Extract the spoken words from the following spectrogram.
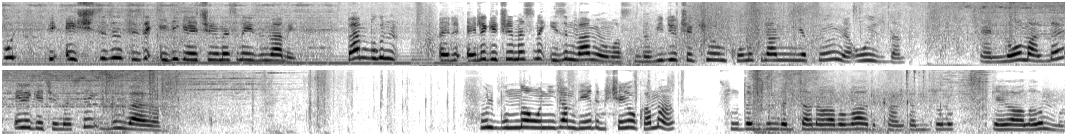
full bir eşsizin sizi eli geçirmesine izin vermeyin. Ben bugün ele, geçirmesine izin vermiyorum aslında. Video çekiyorum, konu falan yapıyorum ya o yüzden. Yani normalde ele geçirmesine izin vermem. Full bununla oynayacağım diye de bir şey yok ama şurada bizim de bir tane araba vardı kanka. Biz onu geri alalım mı?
